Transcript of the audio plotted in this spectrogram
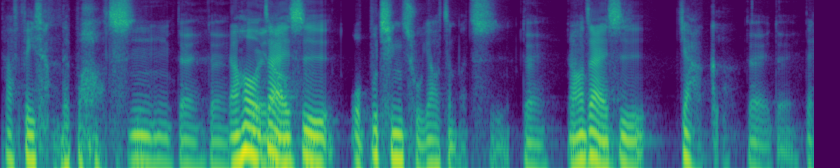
它非常的不好吃。嗯嗯，对对。然后再来是我不清楚要怎么吃。对，然后再来是价格。对对对，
